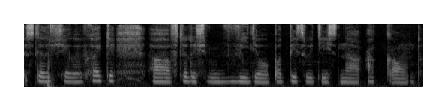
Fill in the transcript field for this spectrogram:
следующие лайфхаки э, в следующем видео. Подписывайтесь на аккаунт.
